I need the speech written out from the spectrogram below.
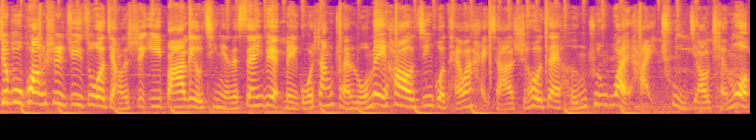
这部旷世巨作讲的是一八六七年的三月，美国商船罗妹号经过台湾海峡的时候，在恒春外海触礁沉没，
